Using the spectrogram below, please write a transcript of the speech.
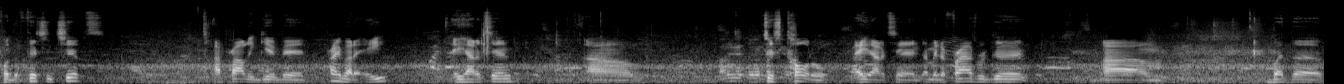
for the fish and chips, I probably give it probably about an eight, eight out of ten. Um, just total eight out of ten. I mean, the fries were good, um, but the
